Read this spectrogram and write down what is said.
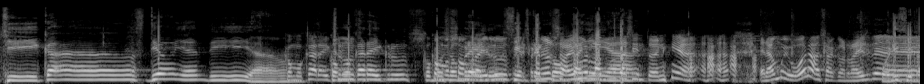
Chicas de hoy en día. Como cara y como cruz. cara y cruz, como, sombra, y luz, Es siempre que no sabemos la puta sintonía. Era muy buena, ¿os acordáis de...? Buenísima.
